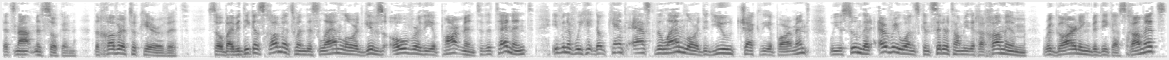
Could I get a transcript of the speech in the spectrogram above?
that's not misukin. The chaver took care of it. So by Bedikas Chametz, when this landlord gives over the apartment to the tenant, even if we can't ask the landlord, did you check the apartment? We assume that everyone's considered Talmidei Chachamim regarding Bedikas Chametz,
